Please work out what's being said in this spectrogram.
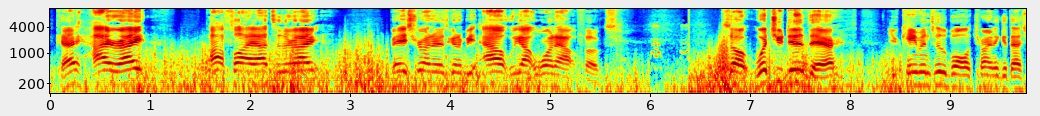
Okay. High right, hot fly out to the right. Base runner is to be out. We got one out, folks. So what you did there, you came into the ball trying to get that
